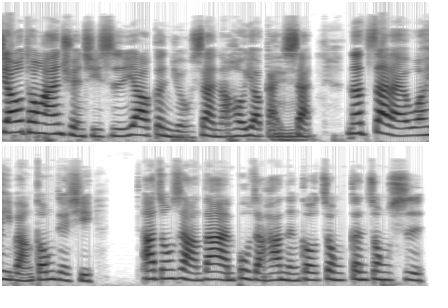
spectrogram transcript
交通安全其实要更友善，然后要改善。那再来，我希望讲的是阿中市长，当然部长他能够重更重视。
